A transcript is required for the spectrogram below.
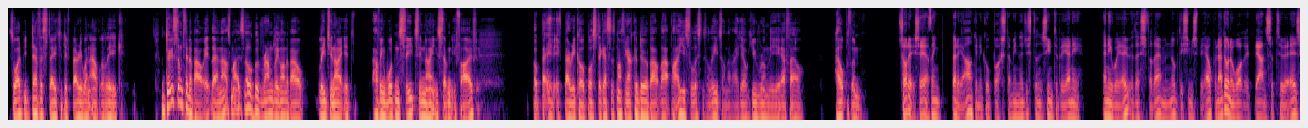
so I'd be devastated if Bury went out of the league. Do something about it then. That's my, it's no good rambling on about Leeds United having wooden seats in 1975. But if Bury go bust, I guess there's nothing I can do about that. But I used to listen to Leeds on the radio. You run the EFL. Help them. Sorry to say, I think Bury are going to go bust. I mean, there just doesn't seem to be any any way out of this for them, and nobody seems to be helping. I don't know what the, the answer to it is.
